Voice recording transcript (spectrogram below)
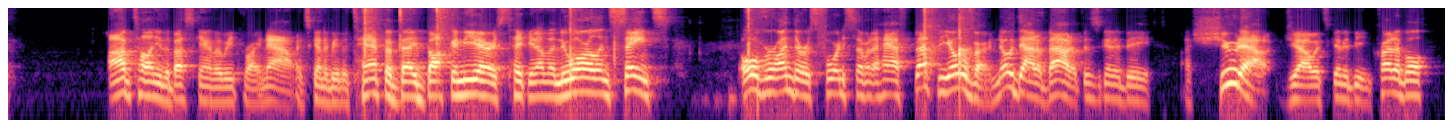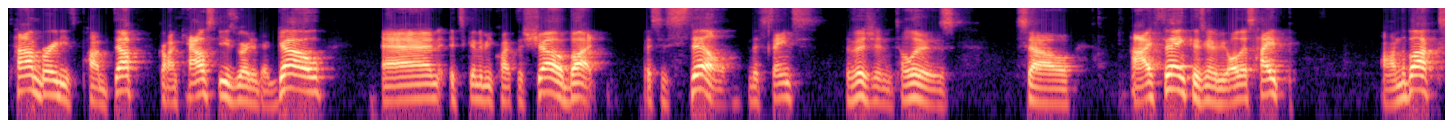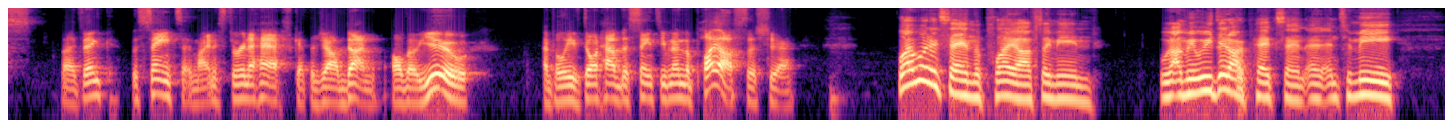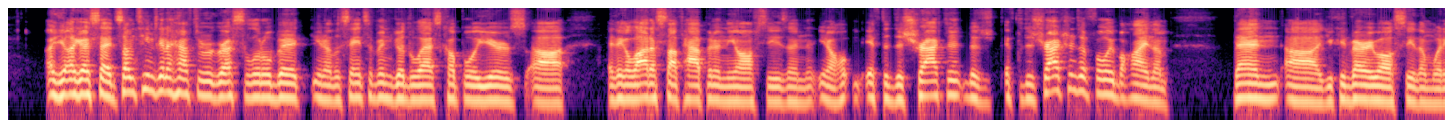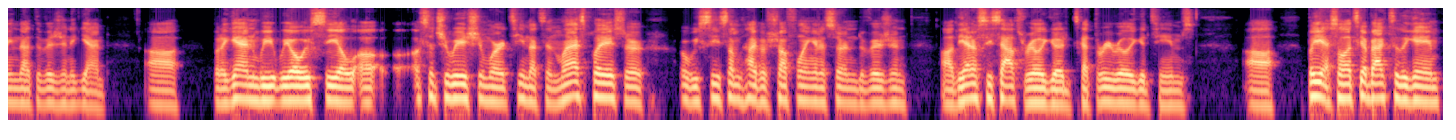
I'm telling you the best game of the week right now. It's going to be the Tampa Bay Buccaneers taking on the New Orleans Saints. Over under is 47 and a half. Bet the over. No doubt about it. This is going to be a shootout, Joe. It's going to be incredible. Tom Brady's pumped up. Gronkowski's ready to go. And it's going to be quite the show. But this is still the Saints division to lose. So I think there's going to be all this hype on the Bucks. But I think the Saints at minus three and a half get the job done. Although you, I believe, don't have the Saints even in the playoffs this year. Well, I wouldn't say in the playoffs. I mean, we, I mean, we did our picks, and and, and to me, I, like I said, some teams going to have to regress a little bit. You know, the Saints have been good the last couple of years. Uh, I think a lot of stuff happened in the offseason. You know, if the distracted, if the distractions are fully behind them, then uh, you could very well see them winning that division again. Uh, but again, we we always see a, a, a, situation where a team that's in last place, or or we see some type of shuffling in a certain division. Uh, the NFC South's really good. It's got three really good teams. Uh, but yeah, so let's get back to the game.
